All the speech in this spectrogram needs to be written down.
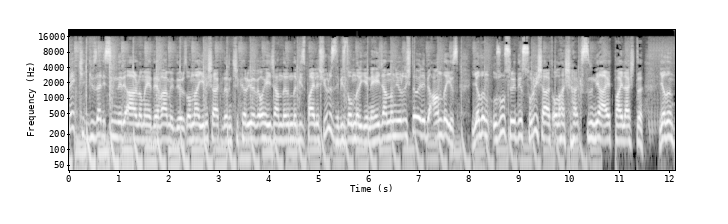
Pek güzel isimleri ağırlamaya devam ediyoruz. Onlar yeni şarkılarını çıkarıyor ve o heyecanlarını da biz paylaşıyoruz biz de onları yerine heyecanlanıyoruz. İşte öyle bir andayız. Yalın uzun süredir soru işareti olan şarkısını nihayet paylaştı. Yalın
